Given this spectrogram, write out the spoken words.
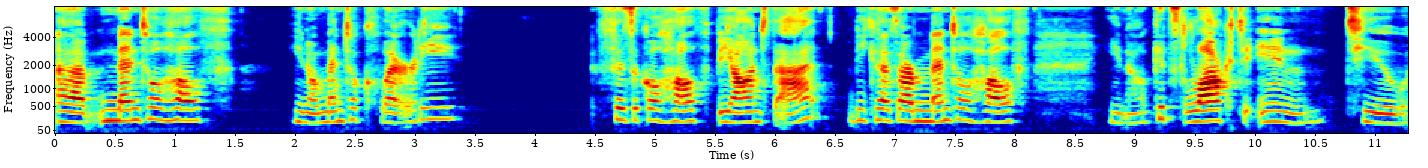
uh, mental health, you know, mental clarity, physical health beyond that, because our mental health, you know, gets locked in to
